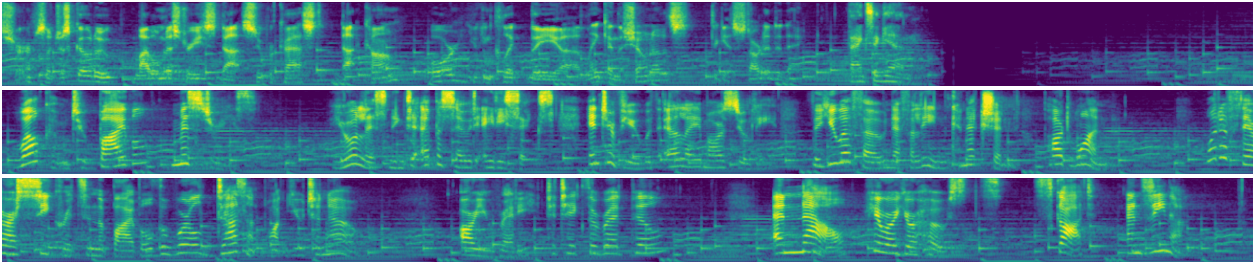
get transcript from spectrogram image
Sure. So just go to BibleMysteries.supercast.com or you can click the uh, link in the show notes to get started today. Thanks again. Welcome to Bible Mysteries. You're listening to episode 86 Interview with L.A. Marzulli, the UFO Nephilim Connection, Part 1. What if there are secrets in the Bible the world doesn't want you to know? Are you ready to take the red pill? And now, here are your hosts, Scott and Zena.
